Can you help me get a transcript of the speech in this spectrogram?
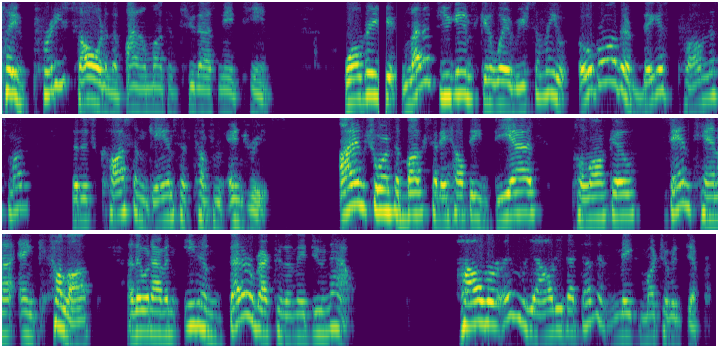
played pretty solid in the final month of 2018. While they let a few games get away recently, overall their biggest problem this month that has cost them games has come from injuries. I am sure if the Bucks had a healthy Diaz, Polanco, Santana, and Kela, and they would have an even better record than they do now. However, in reality, that doesn't make much of a difference.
